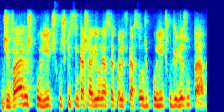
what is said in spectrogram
de vários políticos que se encaixariam nessa qualificação de político de resultado.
